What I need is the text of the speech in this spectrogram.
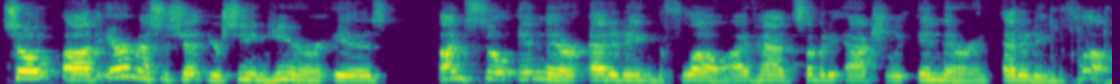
So uh, the error message that you're seeing here is I'm still in there editing the flow. I've had somebody actually in there and editing the flow.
